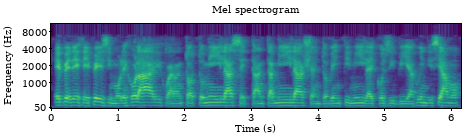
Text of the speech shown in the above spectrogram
e vedete i pesi molecolari 48.000, 70.000, 120.000 e così via, quindi siamo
